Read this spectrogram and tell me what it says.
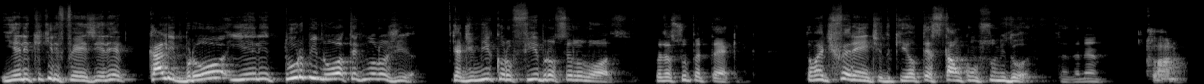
E ele, o que, que ele fez? Ele calibrou e ele turbinou a tecnologia, que é de microfibrocelulose, coisa super técnica. Então é diferente do que eu testar um consumidor, tá entendendo? Claro.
